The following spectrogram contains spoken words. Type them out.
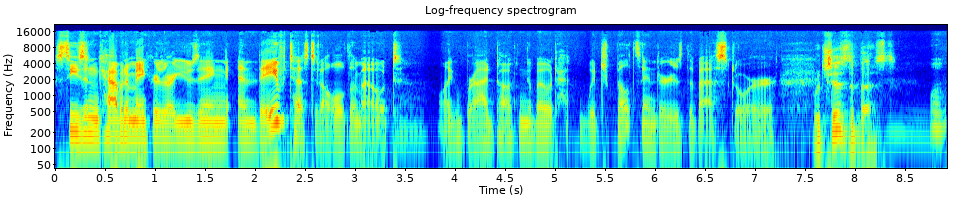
seasoned cabinet makers are using, and they've tested all of them out. Like Brad talking about which belt sander is the best, or Which is the best? well,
